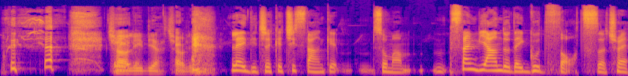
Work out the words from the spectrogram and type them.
Ciao Lidia, ciao Lidia. Lei dice che ci sta anche, insomma, sta inviando dei good thoughts, cioè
